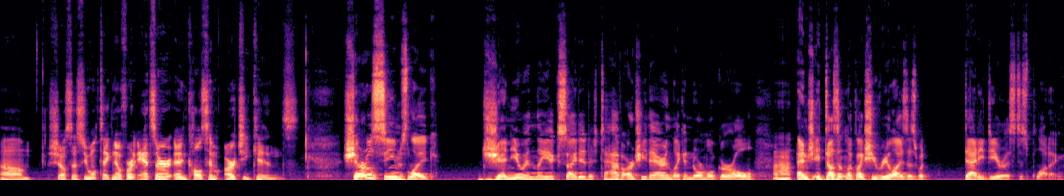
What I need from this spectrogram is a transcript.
Um, Cheryl says she won't take no for an answer and calls him Archiekins. Cheryl seems like genuinely excited to have Archie there and like a normal girl. Uh-huh. And it doesn't look like she realizes what Daddy Dearest is plotting.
